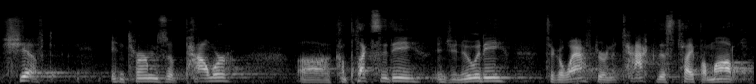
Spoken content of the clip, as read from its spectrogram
shift in terms of power, uh, complexity, ingenuity to go after and attack this type of model.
